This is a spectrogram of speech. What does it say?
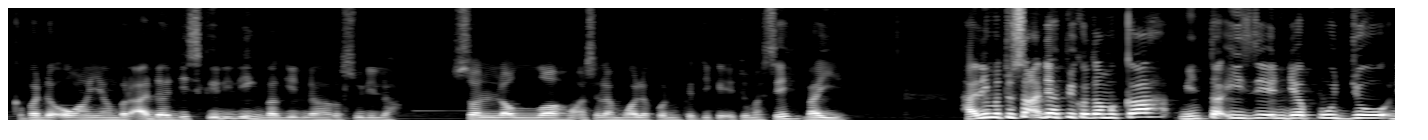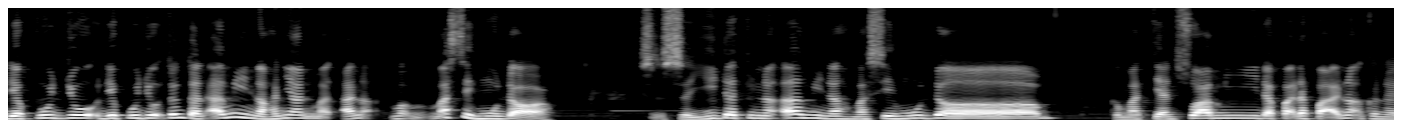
kepada orang yang berada di sekeliling baginda Rasulullah sallallahu alaihi wasallam walaupun ketika itu masih bayi. Halimah Sa'diah pergi kota Mekah, minta izin, dia pujuk, dia pujuk, dia pujuk. Tuan-tuan, Aminah ni anak, anak masih muda. Sayyidatuna Aminah masih muda. Kematian suami, dapat-dapat anak, kena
